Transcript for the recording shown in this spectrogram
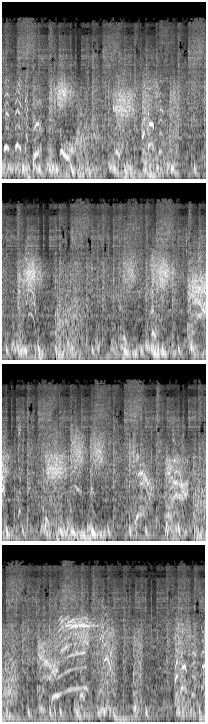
動拳波動拳旋風脚波動拳波動拳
